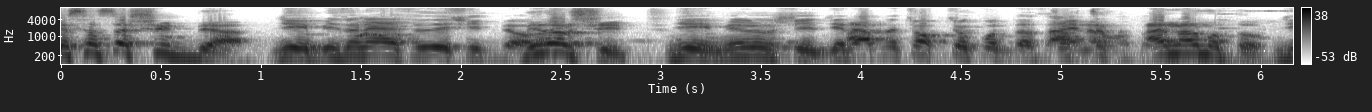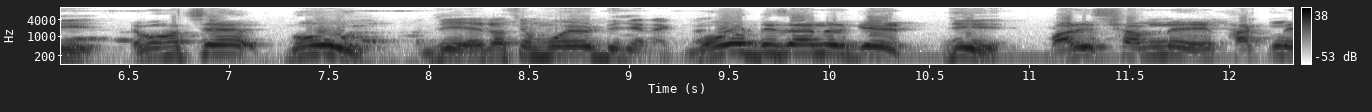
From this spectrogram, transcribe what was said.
এসএস এর শীট দেয়া। জি পিছনে আছে যে শীত দেওয়া। মিরর শীট জি মিরর শীট যেটা আপনি চকচক করতেছে আয়নার মতো। আয়নার মতো। জি। এবং হচ্ছে মৌল জি এটা হচ্ছে ময়ূর ডিজাইন একটা। ময়ূর ডিজাইনের গেট জি। বাড়ির সামনে থাকলে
